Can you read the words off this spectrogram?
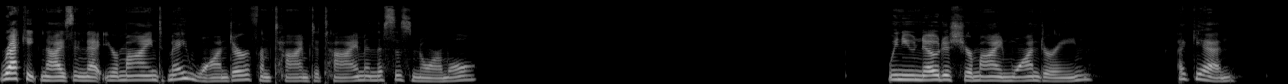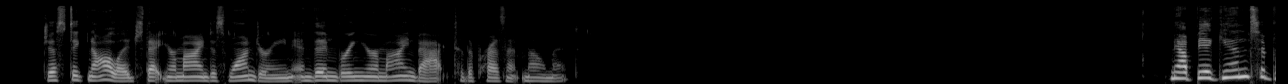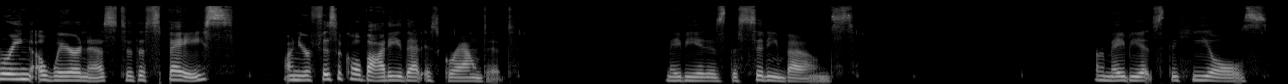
recognizing that your mind may wander from time to time, and this is normal. When you notice your mind wandering, again, just acknowledge that your mind is wandering and then bring your mind back to the present moment. Now begin to bring awareness to the space on your physical body that is grounded. Maybe it is the sitting bones, or maybe it's the heels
